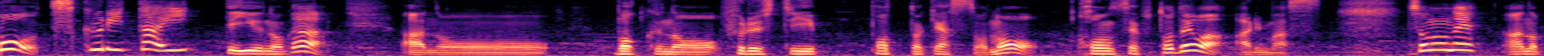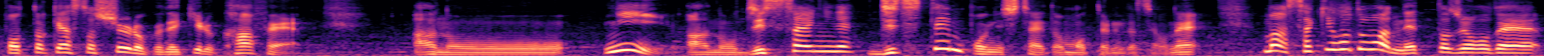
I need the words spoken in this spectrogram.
を作りたいっていうのが、あのー僕のフルシティポッドキャストのコンセプトではあります。そのね、あの、ポッドキャスト収録できるカフェ、あの、にあの実際にね実店舗にしたいと思ってるんですよね。まあ先ほどはネット上で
